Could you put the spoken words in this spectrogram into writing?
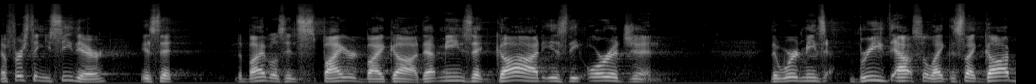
Now, first thing you see there is that the Bible is inspired by God. That means that God is the origin. The word means breathed out. So, like it's like God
